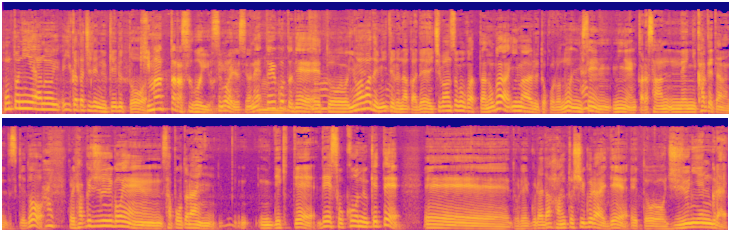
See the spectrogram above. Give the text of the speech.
本当に、あの、いい形で抜けると。決まったらすごいよね。すごいですよね。うん、ということで、えっと、今まで見てる中で一番すごかったのが、今あるところの2000、2年から3年にかけてなんですけど、はい、これ115円サポートラインできて、で、そこを抜けて、えー、どれぐらいだ？半年ぐらいで、えっと、12円ぐらい、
